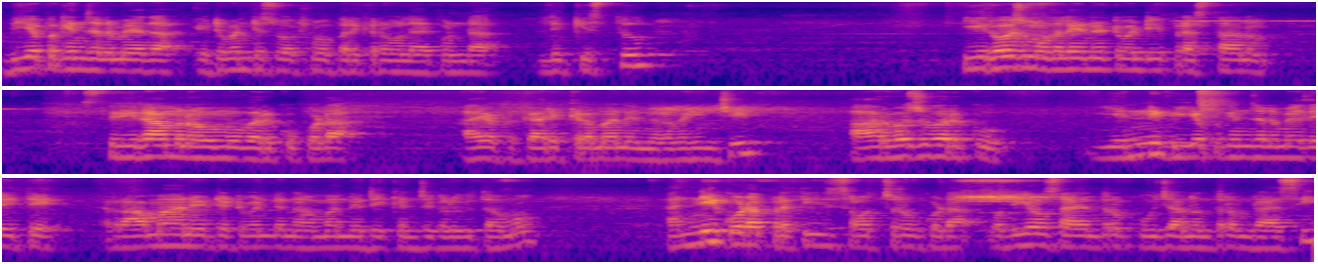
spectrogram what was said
బియ్యపు గింజల మీద ఎటువంటి సూక్ష్మ పరికరం లేకుండా లిఖిస్తూ ఈరోజు మొదలైనటువంటి ప్రస్థానం శ్రీరామనవమి వరకు కూడా ఆ యొక్క కార్యక్రమాన్ని నిర్వహించి ఆ రోజు వరకు ఎన్ని బియ్యపు గింజల మీద అయితే రామ అనేటటువంటి నామాన్ని రేఖించగలుగుతామో అన్నీ కూడా ప్రతి సంవత్సరం కూడా ఉదయం సాయంత్రం పూజ అనంతరం రాసి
